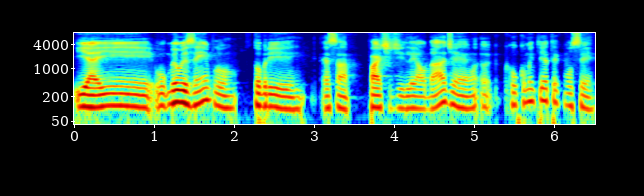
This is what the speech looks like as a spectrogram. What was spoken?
E aí, o meu exemplo sobre essa parte de lealdade é. Eu comentei até com você.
